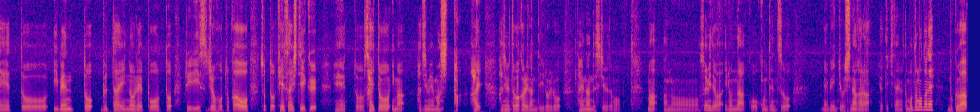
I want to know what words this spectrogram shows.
えっと、イベント、舞台のレポート、リリース情報とかをちょっと掲載していく、えっと、サイトを今始めました。はい。始めたばかりなんで、いろいろ大変なんですけれども、まあ、あのー、そういう意味ではいろんなこうコンテンツを、勉強しながらやっていきたいなと。もともとね僕は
